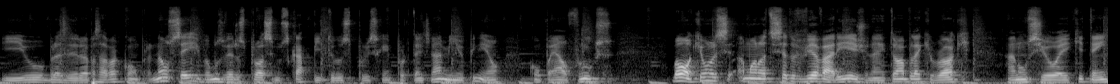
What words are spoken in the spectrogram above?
E o brasileiro vai passar para compra. Não sei, vamos ver os próximos capítulos, por isso que é importante, na minha opinião, acompanhar o fluxo. Bom, aqui uma notícia do Via Varejo, né? Então a BlackRock anunciou aí que tem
